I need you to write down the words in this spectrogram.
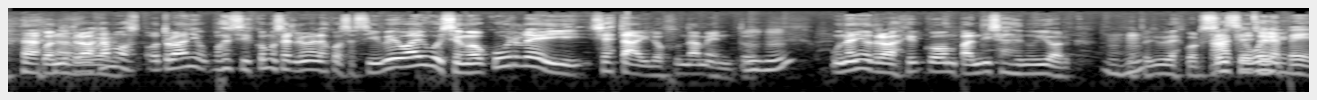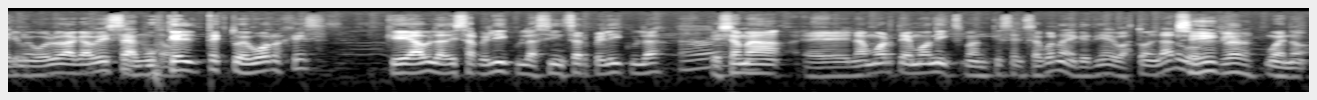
Cuando trabajamos otro año, vos decís, ¿cómo se terminan las cosas? Si veo algo y se me ocurre y ya está, y lo fundamento. Un año trabajé con Pandillas de New York, la película de Scorsese, ah, qué buena peli. que me volvió a la cabeza. Busqué el texto de Borges que habla de esa película sin ser película, que se ah. llama eh, La muerte de Monixman, que es el, ¿se acuerdan de que tenía el bastón largo? Sí, claro. Bueno,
